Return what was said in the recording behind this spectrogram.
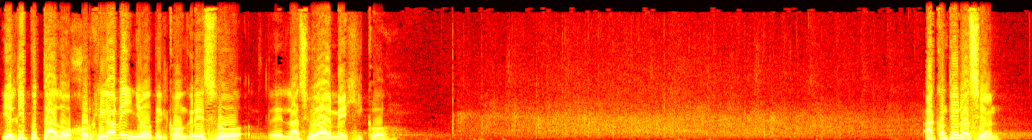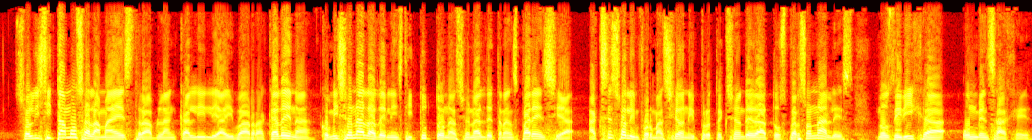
Y el diputado Jorge Gaviño del Congreso de la Ciudad de México. A continuación, Solicitamos a la maestra Blanca Lilia Ibarra Cadena, comisionada del Instituto Nacional de Transparencia, Acceso a la Información y Protección de Datos Personales, nos dirija un mensaje.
